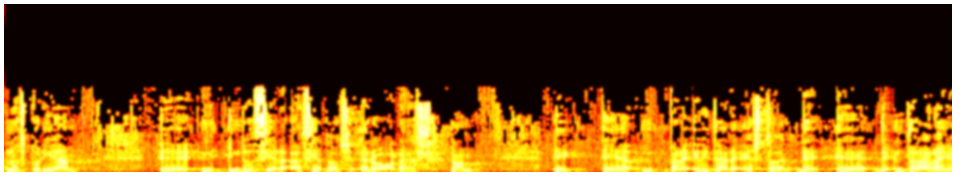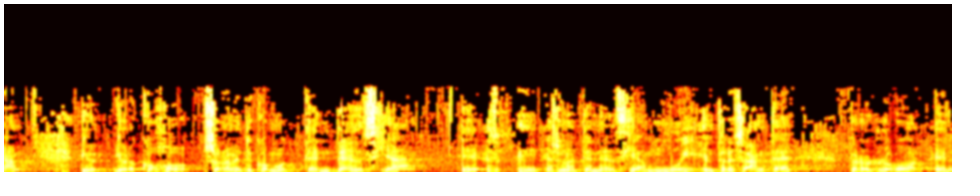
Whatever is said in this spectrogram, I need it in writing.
nos podría inducir a ciertos errores. ¿no? para evitar esto de, de entrar allá, yo, lo cojo solamente como tendencia es, una tendencia muy interesante, pero luego eh,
